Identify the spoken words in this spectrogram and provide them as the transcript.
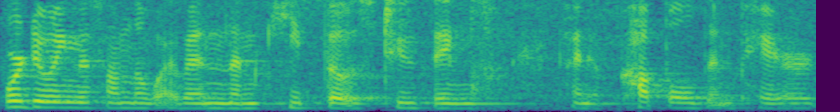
we're doing this on the web and then keep those two things kind of coupled and paired.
